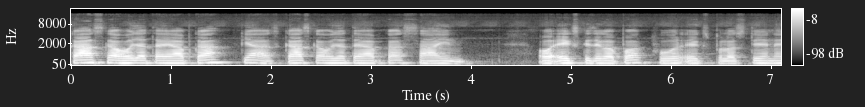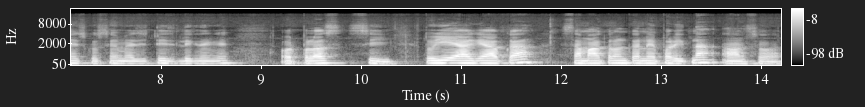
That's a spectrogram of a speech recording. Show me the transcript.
कास का हो जाता है आपका क्या? कास का हो जाता है आपका साइन और एक्स की जगह पर फोर एक्स प्लस टेन है, इसको सेम एज इट इज़ लिख देंगे। और प्लस सी। तो ये आ गया आपका समाकलन करने पर इतना आंसर।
